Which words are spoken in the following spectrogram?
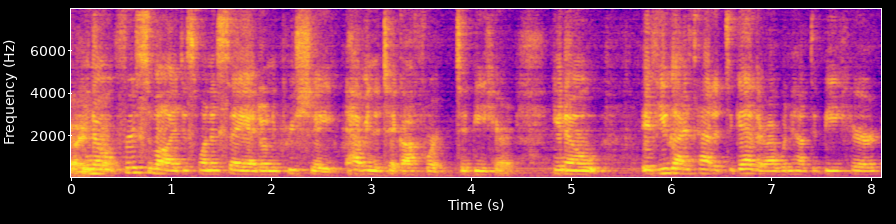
I. You know, first of all, I just want to say I don't appreciate having to take off work to be here. You know, if you guys had it together, I wouldn't have to be here.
